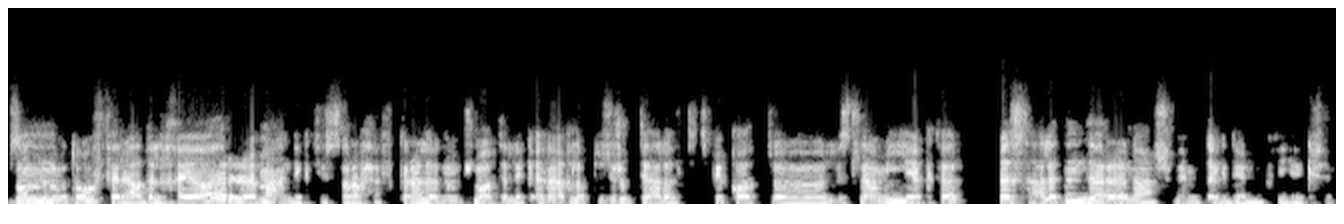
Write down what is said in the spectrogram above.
بظن متوفر هذا الخيار. ما عندي كتير صراحة فكرة لأنه مثل ما قلت لك أنا أغلب تجربتي على التطبيقات آه، الإسلامية أكثر. بس على تندر أنا شبه متأكدة إنه في هيك شيء.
